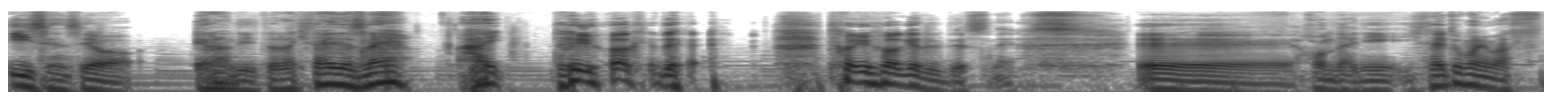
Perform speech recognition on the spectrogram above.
いい先生を選んでいただきたいですね。はい。というわけでというわけでですね、えー、本題に行きたいと思います。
